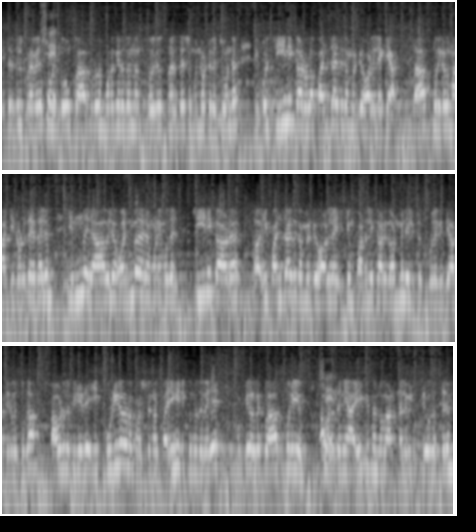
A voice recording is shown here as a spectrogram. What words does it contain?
ഇത്തരത്തിൽ പ്രവേശനോത്സവവും ക്ലാസുകളും മുടങ്ങരുതെന്ന് ഒരു നിർദ്ദേശം മുന്നോട്ട് വെച്ചുകൊണ്ട് ഇപ്പോൾ ചീനിക്കാടുള്ള പഞ്ചായത്ത് കമ്മ്യൂണിറ്റി ഹാളിലേക്ക് ക്ലാസ് മുറികൾ മാറ്റിയിട്ടുള്ളത്. ഏതായാലും ഇന്ന് രാവിലെ ഒൻപതര മണി മുതൽ ചീനിക്കാട് ഈ പഞ്ചായത്ത് കമ്മ്യൂണിറ്റി ഹാളിലായിരിക്കും പടലിക്കാട് ഗവൺമെന്റ് എൽ പി സ്കൂളിലെ വിദ്യാർത്ഥികൾ എത്തുക. അവിടുന്ന് പിന്നീട് ഈ കുഴികളുടെ പ്രശ്നങ്ങൾ പരിഹരിക്കുന്നത് വരെ കുട്ടികളുടെ ക്ലാസ് മുറിയും അവിടെ തന്നെ ആയിരിക്കും എന്നുള്ളതാണ് നിലവിൽ ഉദ്യോഗസ്ഥരും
